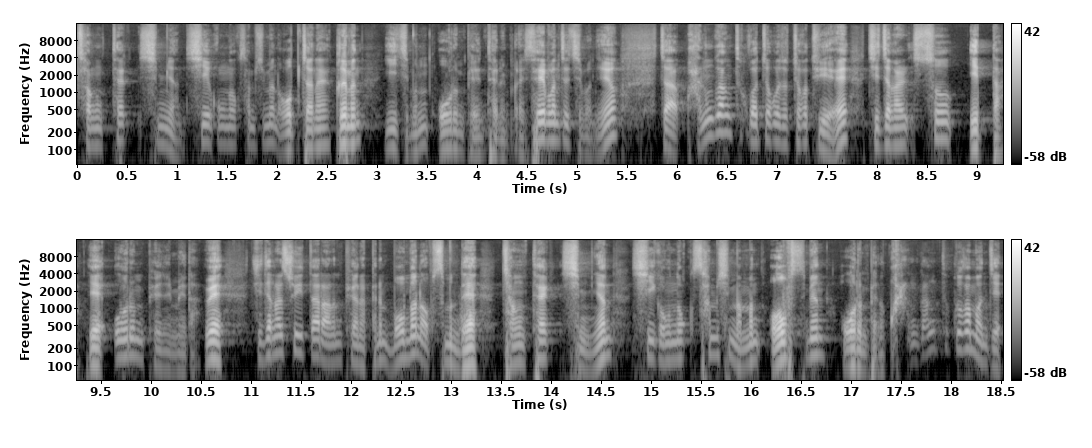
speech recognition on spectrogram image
정택 10년, 시공록 30년 없잖아요. 그러면 이 지문은 표현이 되는 거예요. 세 번째 지문이요. 자 관광특구 어쩌고 저쩌고 뒤에 지정할 수 있다. 예, 표현입니다. 왜 지정할 수 있다라는 표현 앞에는 뭐만 없으면 돼. 정택 10년, 시공록 30만만 없으면 표현. 관광특구가 뭔지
